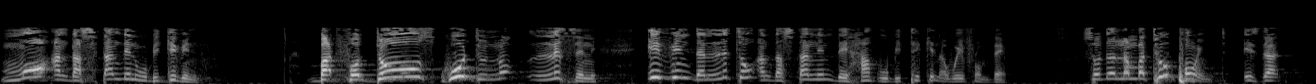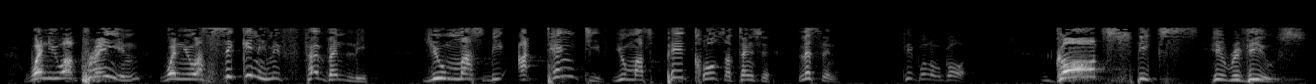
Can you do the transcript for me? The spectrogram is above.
more understanding will be given. But for those who do not listen, even the little understanding they have will be taken away from them. So the number two point is that when you are praying, when you are seeking Him fervently, you must be attentive. You must pay close attention. Listen, people of God. God speaks. He reveals.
